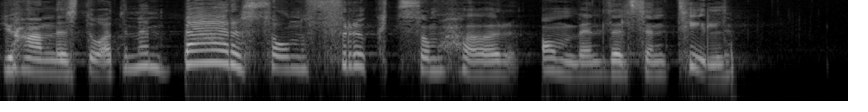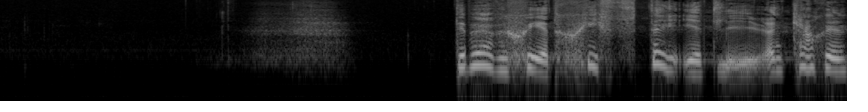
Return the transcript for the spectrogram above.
Johannes då att men bär sån frukt som hör omvändelsen till. Det behöver ske ett skifte i ett liv, en, kanske en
